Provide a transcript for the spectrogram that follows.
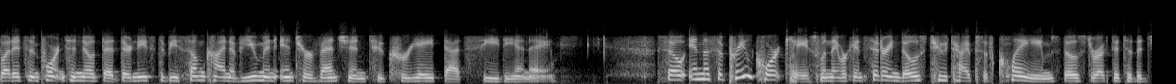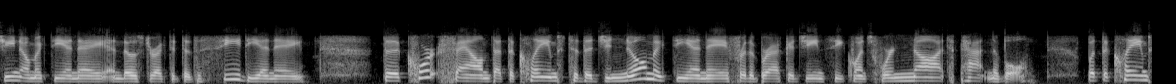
But it's important to note that there needs to be some kind of human intervention to create that cDNA. So, in the Supreme Court case, when they were considering those two types of claims, those directed to the genomic DNA and those directed to the cDNA, the court found that the claims to the genomic DNA for the BRCA gene sequence were not patentable. But the claims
